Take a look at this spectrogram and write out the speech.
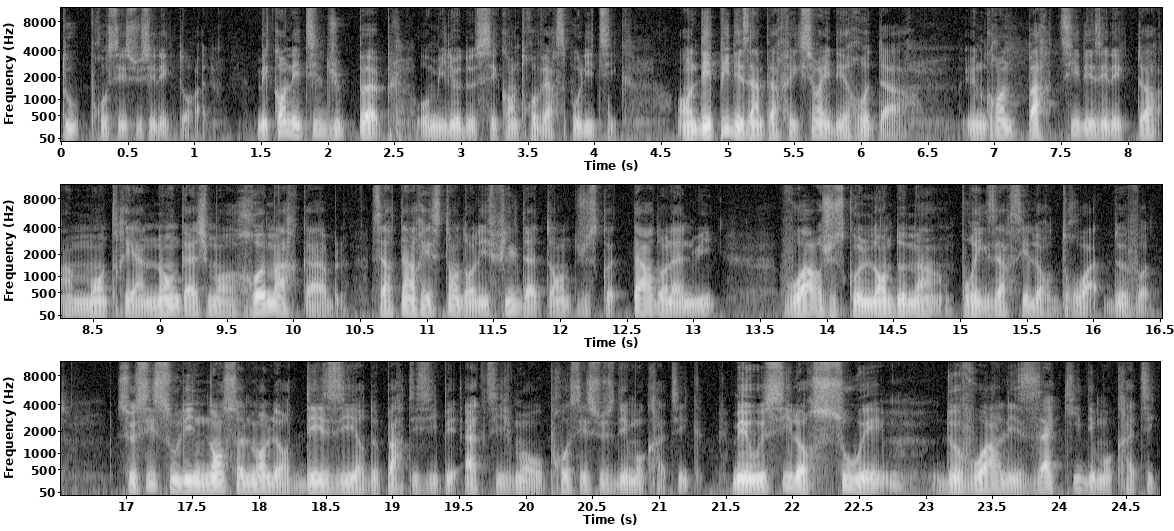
tout processus électoral. Mais qu'en est-il du peuple au milieu de ces controverses politiques? En dépit des imperfections et des retards, une grande partie des électeurs a montré un engagement remarquable, certains restant dans les files d'attente jusqu'à tard dans la nuit, voire jusqu'au lendemain pour exercer leur droit de vote. Ceci souligne non seulement leur désir de participer activement au processus démocratique, mais aussi leur souhait de voir les acquis démocratiques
